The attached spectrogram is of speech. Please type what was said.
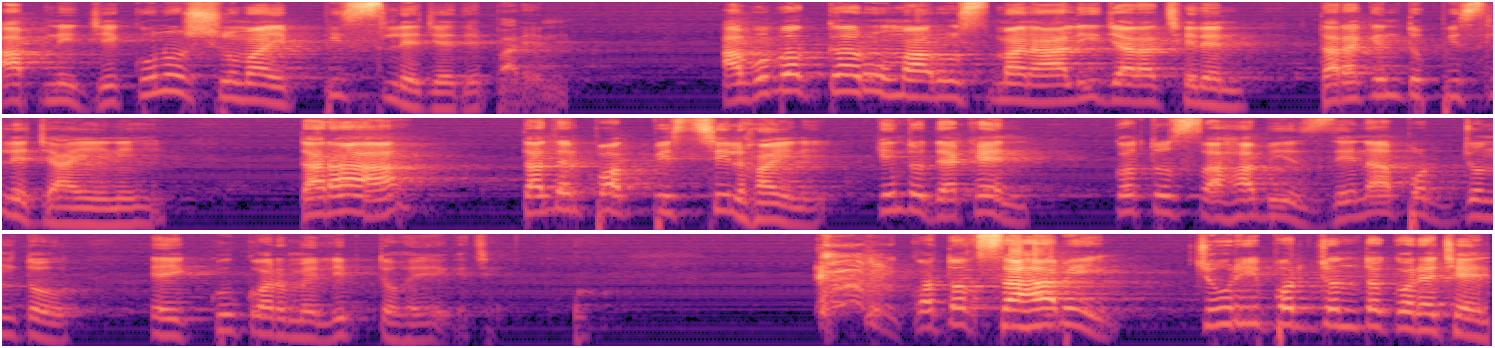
আপনি যে কোনো সময় পিছলে যেতে পারেন। আবু বক্কর, উমার, উসমান, আলী যারা ছিলেন, তারা কিন্তু পিছলে যায়নি। তারা তাদের পথ পিচ্ছিল হয়নি। কিন্তু দেখেন কত সাহাবি জেনা পর্যন্ত এই কুকর্মে লিপ্ত হয়ে গেছে। কতক সাহাবি চুরি পর্যন্ত করেছেন,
